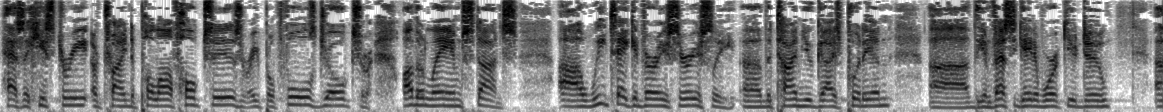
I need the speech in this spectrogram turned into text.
has a history of trying to pull off hoaxes or April Fool's jokes or other lame stunts. Uh, we take it very seriously. Uh, the time you guys put in, uh, the investigative work you do, uh,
